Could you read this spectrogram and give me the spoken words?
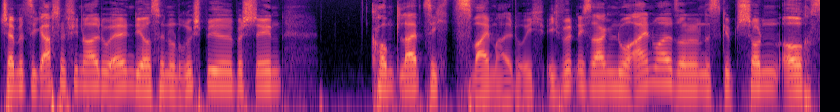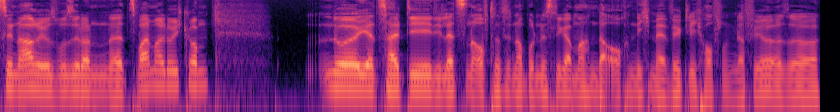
Champions League Achtelfinalduellen, die aus Hin- und Rückspiel bestehen, kommt Leipzig zweimal durch. Ich würde nicht sagen nur einmal, sondern es gibt schon auch Szenarios, wo sie dann äh, zweimal durchkommen. Nur jetzt halt die, die letzten Auftritte in der Bundesliga machen da auch nicht mehr wirklich Hoffnung dafür. Also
